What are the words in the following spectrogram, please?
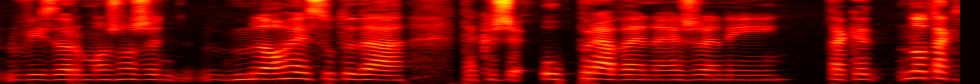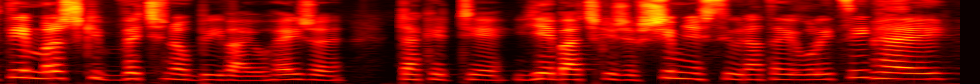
výzor. Možno, že mnohé sú teda také, že upravené ženy, také, no tak tie mršky väčšinou bývajú, hej, že také tie jebačky, že všimneš si ju na tej ulici. Hej.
